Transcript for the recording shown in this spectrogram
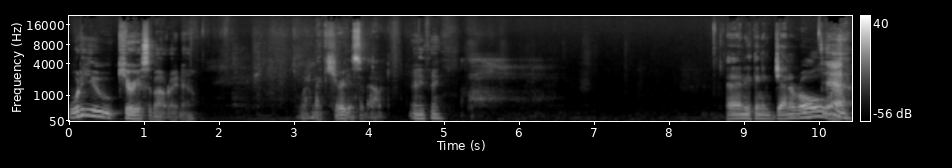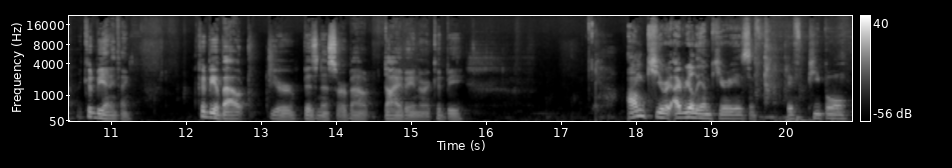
What are you curious about right now? What am I curious about? Anything? Anything in general? or- Yeah. It could be anything. Could be about your business or about diving, or it could be I'm curious. I really am curious if if people,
